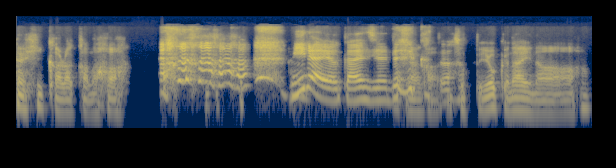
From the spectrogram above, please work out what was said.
ないからかな。未来を感じるといなんうこと？かちょっと良くないな。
